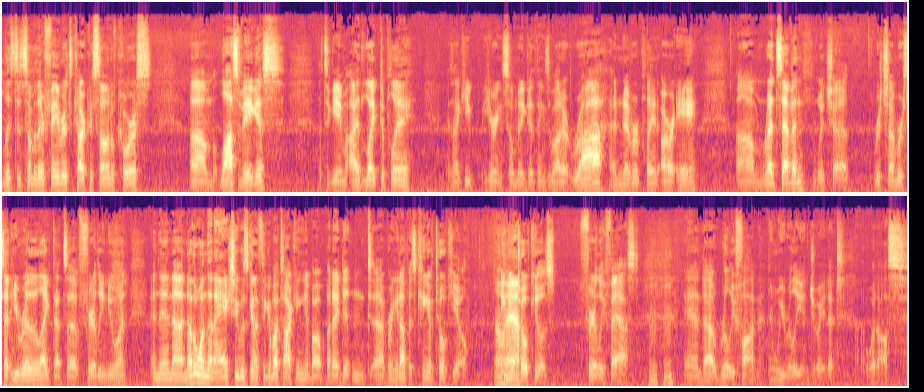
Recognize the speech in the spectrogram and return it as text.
listed some of their favorites. Carcassonne, of course. Um, Las Vegas, that's a game I'd like to play, as I keep hearing so many good things about it. Ra, I've never played. R A. Um, Red Seven, which uh, Rich Sommer said he really liked. That's a fairly new one. And then uh, another one that I actually was going to think about talking about, but I didn't uh, bring it up, is King of Tokyo. Oh, King yeah. of Tokyo is fairly fast hmm and uh, really fun, and we really enjoyed it. Uh, what else?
